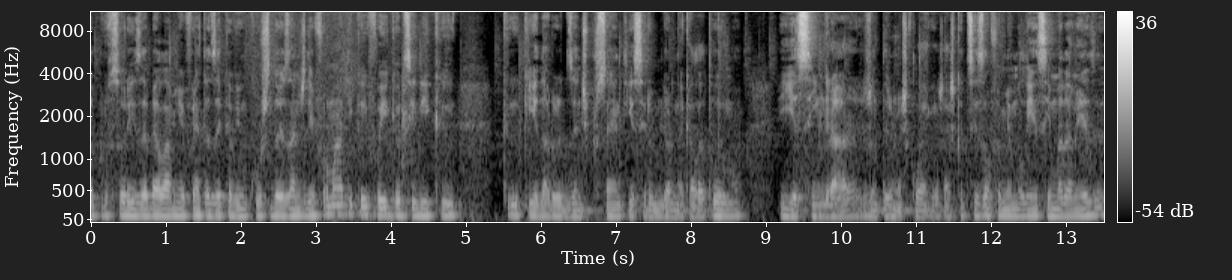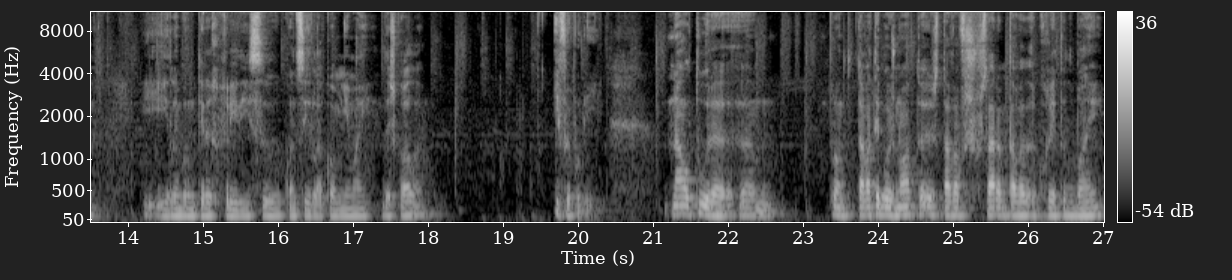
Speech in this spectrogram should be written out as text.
a professora Isabela à minha frente a dizer que havia um curso de dois anos de informática e foi aí que eu decidi que, que, que ia dar os 200%, ia ser o melhor naquela turma, ia se ingrar junto dos meus colegas. Acho que a decisão foi mesmo ali em cima da mesa e, e lembro-me ter referido isso quando saí lá com a minha mãe da escola e foi por aí. Na altura, hum, pronto, estava a ter boas notas, estava a esforçar-me, estava a correr tudo bem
